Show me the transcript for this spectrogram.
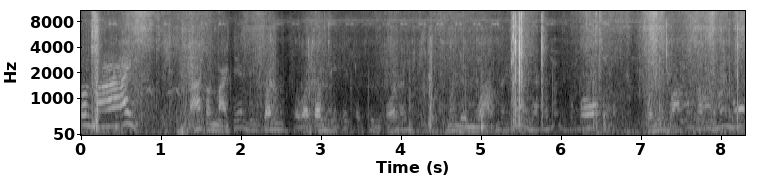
ต้นไม้หาต้นไม้เจ้ดูกันแต่ว่าตอนนี้เอฟขึ้นก่อนนั้นมันเดิมหวานนไม่ได้มันผมบอกวันนี้หวานมันไม่งอ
